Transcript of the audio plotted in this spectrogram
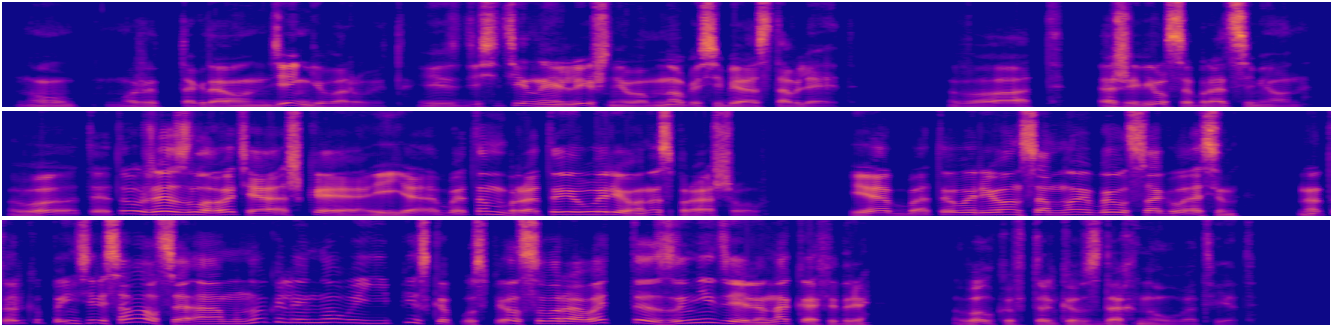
«Ну, может, тогда он деньги ворует, из десятины лишнего много себе оставляет». «Вот», — оживился брат Семен, — «вот это уже зло тяжкое, и я об этом брата Иллариона спрашивал. И аббат Илларион со мной был согласен, но только поинтересовался, а много ли новый епископ успел своровать-то за неделю на кафедре». Волков только вздохнул в ответ.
